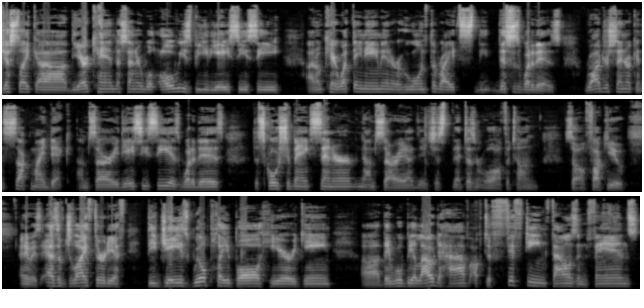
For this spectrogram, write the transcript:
just like uh, the Air Canada Centre will always be the ACC. I don't care what they name it or who owns the rights. The, this is what it is. Rogers Centre can suck my dick. I'm sorry. The ACC is what it is. The Scotiabank Centre, no, I'm sorry. It just that doesn't roll off the tongue. So fuck you. Anyways, as of July 30th, the Jays will play ball here again. Uh, they will be allowed to have up to 15,000 fans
